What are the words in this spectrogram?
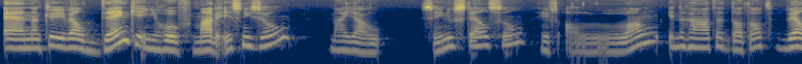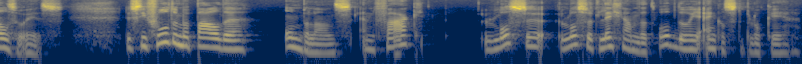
En dan kun je wel denken in je hoofd, maar dat is niet zo. Maar jouw zenuwstelsel heeft al lang in de gaten dat dat wel zo is. Dus die voelt een bepaalde onbalans. En vaak lost, het lichaam dat op door je enkels te blokkeren.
